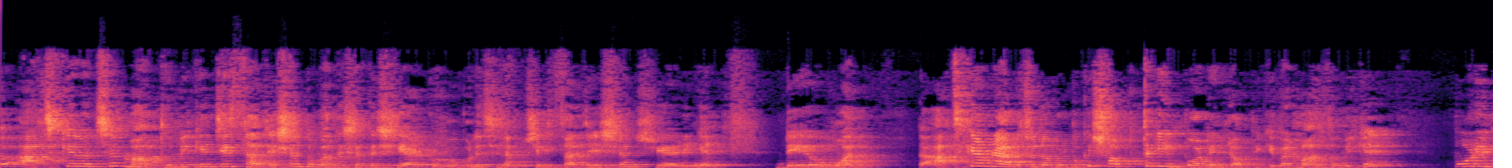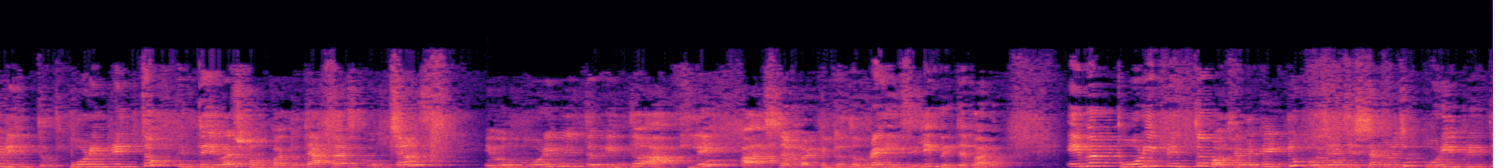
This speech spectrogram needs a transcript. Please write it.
তো আজকে হচ্ছে মাধ্যমিকের যে সাজেশন তোমাদের সাথে শেয়ার করব বলেছিলাম, সেই সাজেশন শেয়ারিং এর ডে ওয়ান তো আজকে আমরা আলোচনা করব কি সব থেকে ইম্পর্টেন্ট টপিক এবার মাধ্যমিকের পরিবৃত্ত। পরিবৃত্ত কিন্তু এবার সম্পাদ্যতে আকার খুব চান্স এবং পরিবৃত্ত কিন্তু আঁকলে পাঁচ নাম্বার কিন্তু তোমরা ইজিলি পেতে পারো। এবার পরিবৃত্ত কথাটাকে একটু বোঝার চেষ্টা করেছ, পরিবৃত্ত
